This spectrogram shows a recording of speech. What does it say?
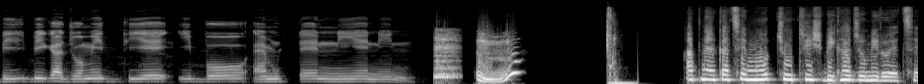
বিশ বিঘা জমি দিয়ে ইবো এমটে নিয়ে নিন। আপনার কাছে মোট চৌত্রিশ বিঘা জমি রয়েছে।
